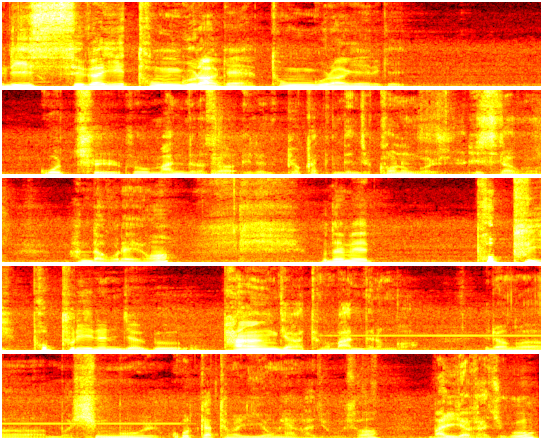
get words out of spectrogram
리스가 이 동그랗게 동그랗게 이렇게 꽃을로 만들어서 이런 벽 같은 데 이제 거는 걸 리스라고 한다고 그래요. 그 다음에 포프리 포프리는 이제 그 방향제 같은 거 만드는 거 이런 거 뭐 식물 꽃 같은 걸 이용해 가지고서 말려 가지고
